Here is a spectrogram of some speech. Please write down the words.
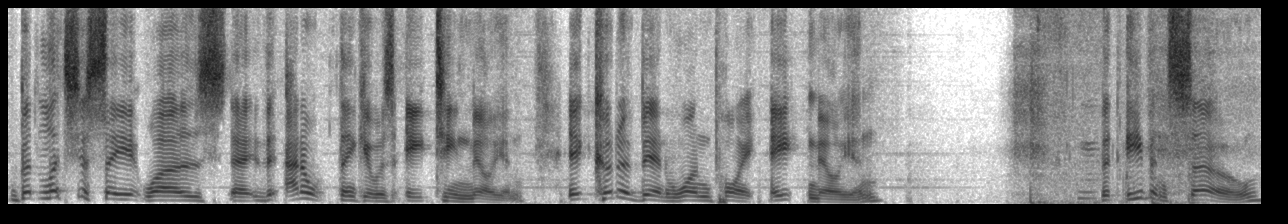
but let's just say it was, uh, I don't think it was 18 million. It could have been 1.8 million. But even so,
